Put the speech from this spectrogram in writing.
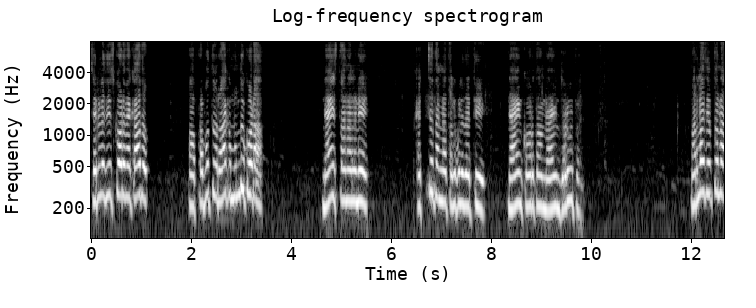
చర్యలు తీసుకోవడమే కాదు మా ప్రభుత్వం రాకముందు కూడా న్యాయస్థానాలని ఖచ్చితంగా తలుపులు తట్టి న్యాయం కోరుతాం న్యాయం జరుగుతుంది. మరలా చెప్తున్నా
